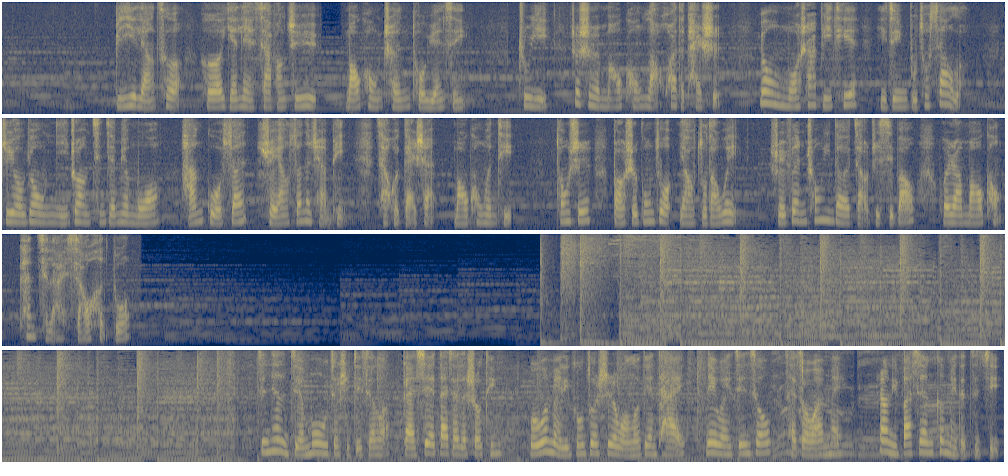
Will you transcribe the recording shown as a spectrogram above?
鼻翼两侧和眼睑下方区域毛孔呈椭圆形，注意这是毛孔老化的开始。用磨砂鼻贴已经不奏效了，只有用泥状清洁面膜、含果酸、水杨酸的产品才会改善毛孔问题。同时，保湿工作要做到位，水分充盈的角质细胞会让毛孔看起来小很多。今天的节目就是这些了，感谢大家的收听。文文美丽工作室网络电台，内外兼修才算完美，让你发现更美的自己。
